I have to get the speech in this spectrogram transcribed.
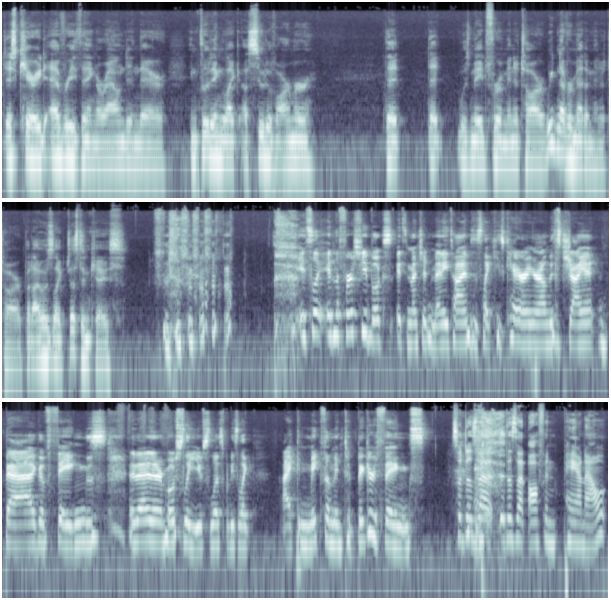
just carried everything around in there, including like a suit of armor that that was made for a minotaur. We'd never met a minotaur, but I was like, just in case. It's like in the first few books, it's mentioned many times. It's like he's carrying around this giant bag of things, and then they're mostly useless. But he's like, "I can make them into bigger things." So does that does that often pan out?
